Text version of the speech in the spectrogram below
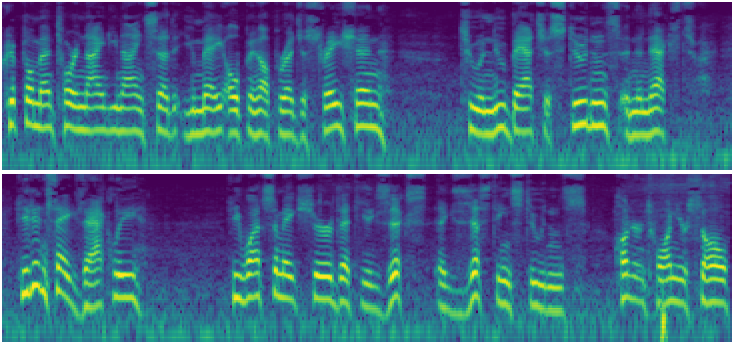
Crypto Mentor 99 said that you may open up registration to a new batch of students in the next, he didn't say exactly, he wants to make sure that the exist, existing students, 120 or so,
